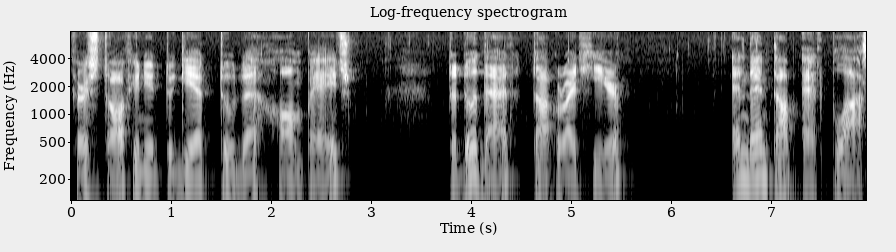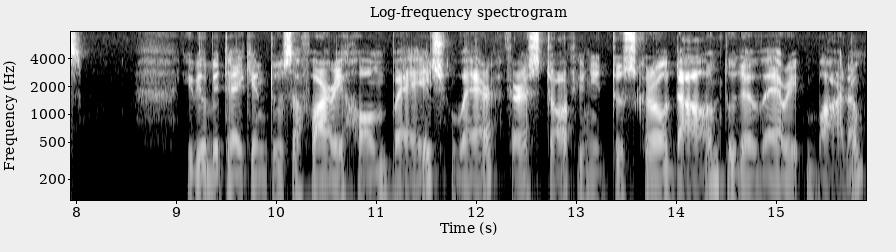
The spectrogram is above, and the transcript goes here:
first off you need to get to the homepage to do that, tap right here and then tap Add Plus. You will be taken to Safari home page where first off you need to scroll down to the very bottom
